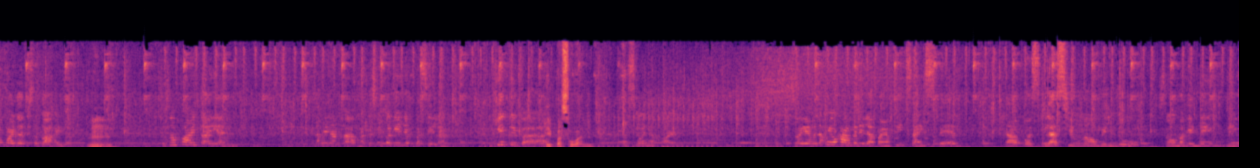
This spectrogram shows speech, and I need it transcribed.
yung kwarto natin sa bahay lang. Mm. So, sa kwarto, ayan. Laki ng kama. Tapos may paganyan pa sila. Cute, diba? One. Tapos one na heart. Ayan, malaki yung kama nila. Parang king size bed. Tapos, glass yung mga window. So, maganda yung view.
